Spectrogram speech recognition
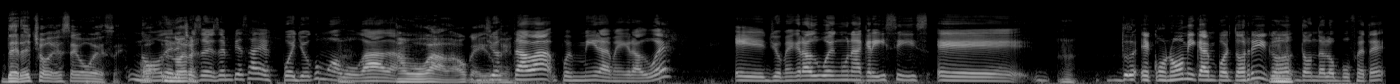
Derecho SOS. No, Derecho SOS empieza después, yo como abogada. Abogada, ok. Yo estaba, pues mira, me gradué. Eh, yo me gradué en una crisis eh, económica en Puerto Rico, donde los bufetes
